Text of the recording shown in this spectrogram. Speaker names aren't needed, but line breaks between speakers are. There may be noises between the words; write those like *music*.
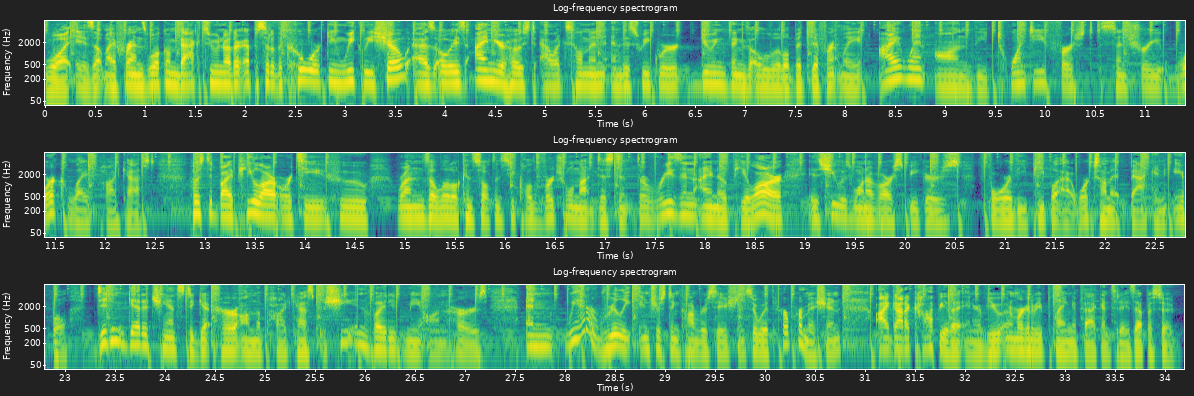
What is up, my friends? Welcome back to another episode of the Co working Weekly Show. As always, I'm your host, Alex Hillman, and this week we're doing things a little bit differently. I went on the 21st Century Work Life podcast, hosted by Pilar Orti, who runs a little consultancy called Virtual Not Distant. The reason I know Pilar is she was one of our speakers for the People at Work Summit back in April. Didn't get a chance to get her on the podcast, but she invited me on hers, and we had a really interesting conversation. So, with her permission, I got a copy of that interview and we're going to be playing it back in today's episode.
